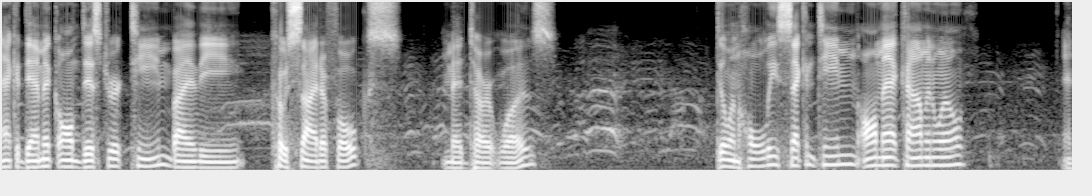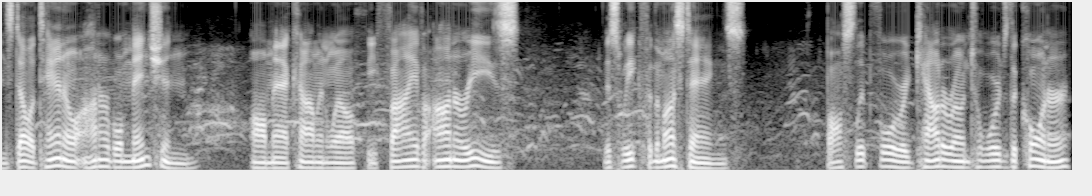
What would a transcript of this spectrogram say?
academic all district team by the COSIDA folks. Medtart was. Dylan Holy, second team All MAC Commonwealth. And Stellitano, honorable mention All MAC Commonwealth. The five honorees this week for the Mustangs. Ball slipped forward, Calderon towards the corner.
